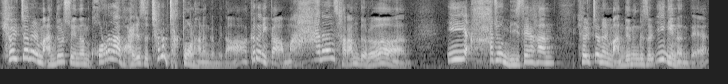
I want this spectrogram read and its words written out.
혈전을 만들 수 있는 코로나 바이러스처럼 작동을 하는 겁니다. 그러니까 많은 사람들은 이 아주 미세한 혈전을 만드는 것을 이기는데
